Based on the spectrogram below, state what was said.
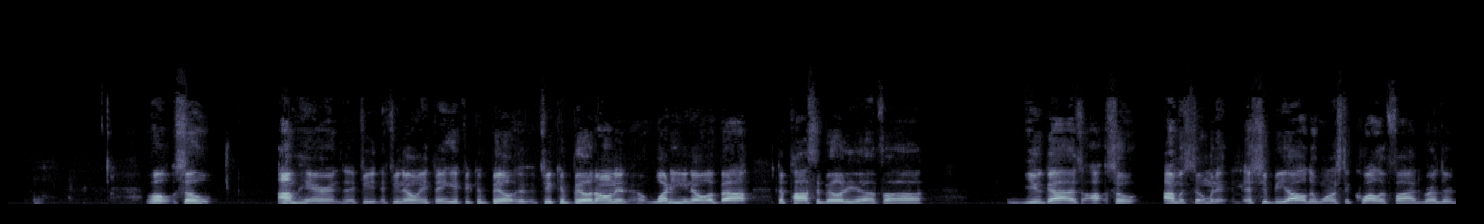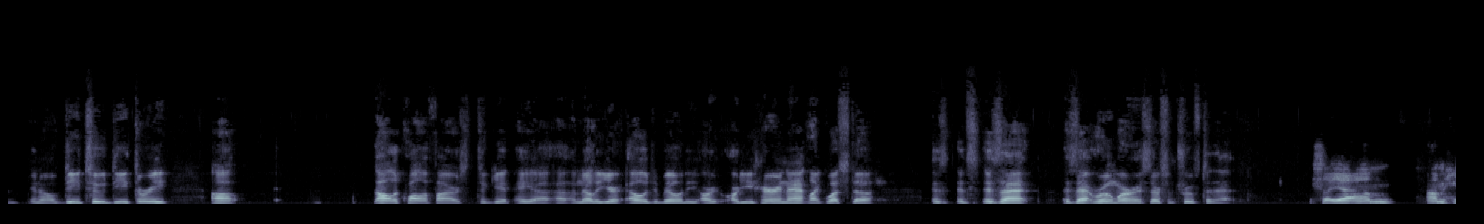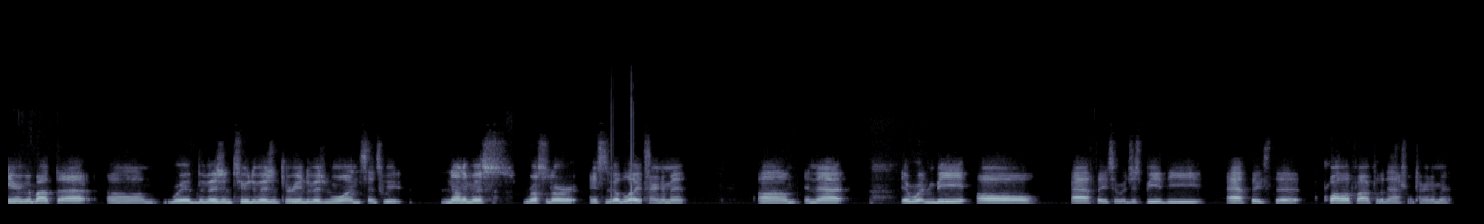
Well, so I'm hearing if you if you know anything, if you could build if you could build on it, what do you know about the possibility of uh, you guys? So I'm assuming it, it should be all the ones that qualified, whether you know D two, D three uh, all the qualifiers to get a, a, another year eligibility. Are are you hearing that? Like, what's the is is is that is that rumor? or Is there some truth to that? So yeah, I'm I'm hearing about that um, with Division Two, Division Three, and Division One. Since we none of us wrestled our NCAA tournament, um, and that it wouldn't be all athletes; it would just be the athletes that qualify for the national tournament.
